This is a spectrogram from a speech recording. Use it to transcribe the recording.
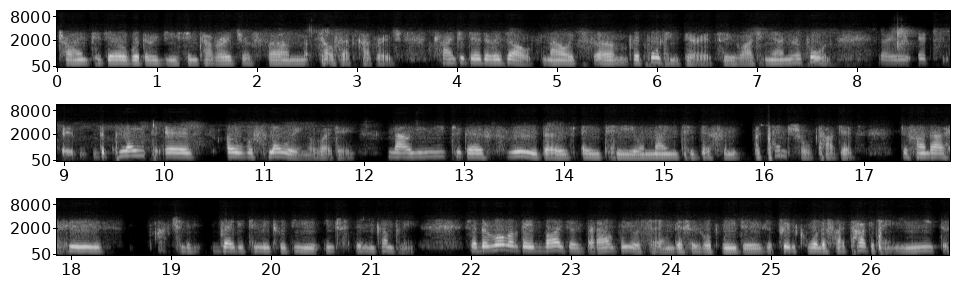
trying to deal with the reducing coverage of um, sell-side coverage, trying to do the results. Now it's um, reporting period, so you're writing the annual report. So it's it, the plate is overflowing already. Now you need to go through those 80 or 90 different potential targets to find out who's actually ready to meet with you, interested in the company. So the role of the advisors that we were saying, this is what we do, is a pre-qualified targeting. You need to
